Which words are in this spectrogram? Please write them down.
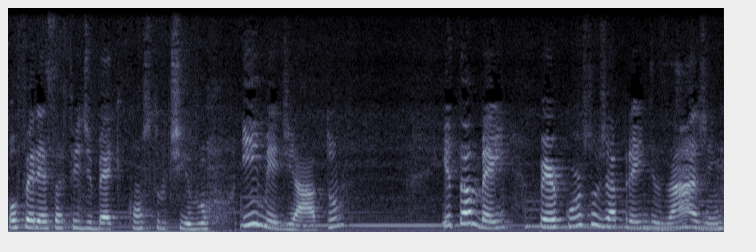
Ofereça feedback construtivo imediato e também percursos de aprendizagem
